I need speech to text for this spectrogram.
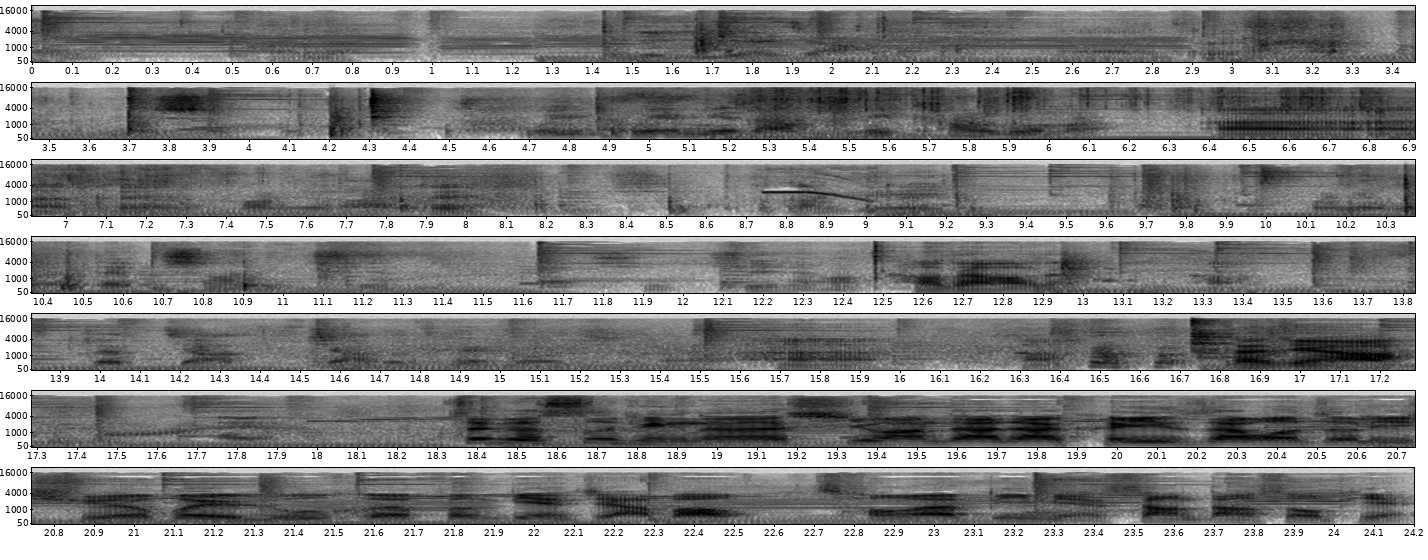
行，好的，那就一眼假嘛。嗯，对，没事。我也我也没咋没看过嘛，嗯嗯对放着。对，我感觉也，关键我还带不上你去。行，谢谢啊。好的好的，好，这假假的太高级了。哈哈，好，再见啊。哎，这个视频呢，希望大家可以在我这里学会如何分辨假包，从而避免上当受骗。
